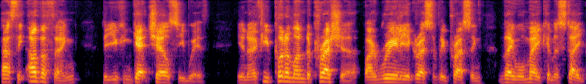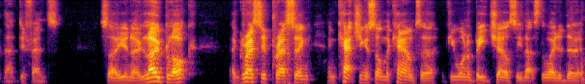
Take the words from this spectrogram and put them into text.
that's the other thing that you can get Chelsea with. You know, if you put them under pressure by really aggressively pressing, they will make a mistake, that defense. So, you know, low block, aggressive pressing, and catching us on the counter. If you want to beat Chelsea, that's the way to do it.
